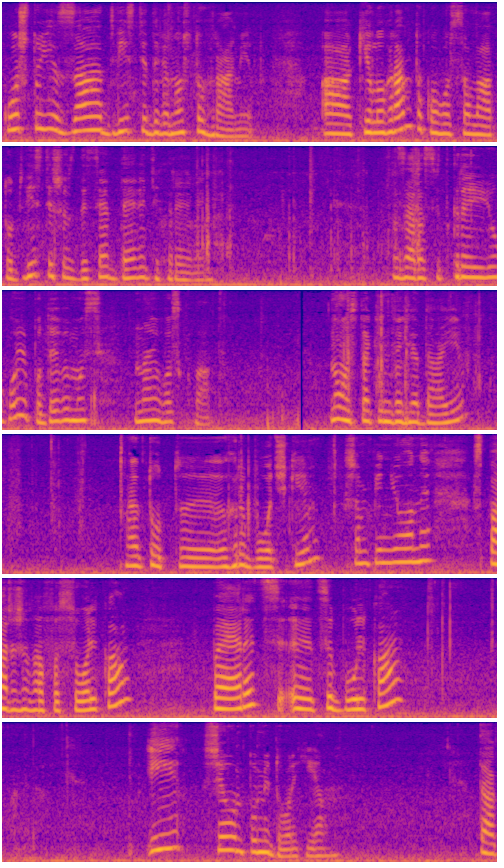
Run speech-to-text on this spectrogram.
Коштує за 290 грамів. А кілограм такого салату 269 гривень. Зараз відкрию його і подивимось на його склад. Ну, ось так він виглядає. Е, Тут е, грибочки, шампіньйони, спаржева фасолька, перець, е, цибулька і ще он помідор є. Так,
